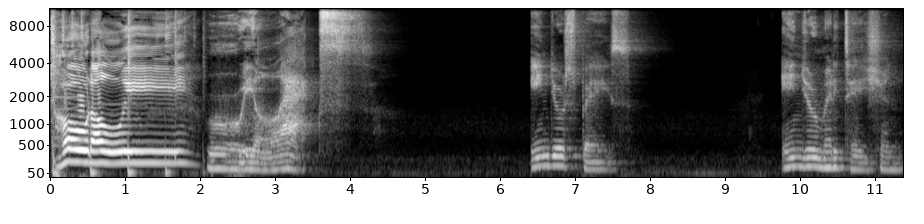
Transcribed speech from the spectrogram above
totally relax in your space, in your meditation,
